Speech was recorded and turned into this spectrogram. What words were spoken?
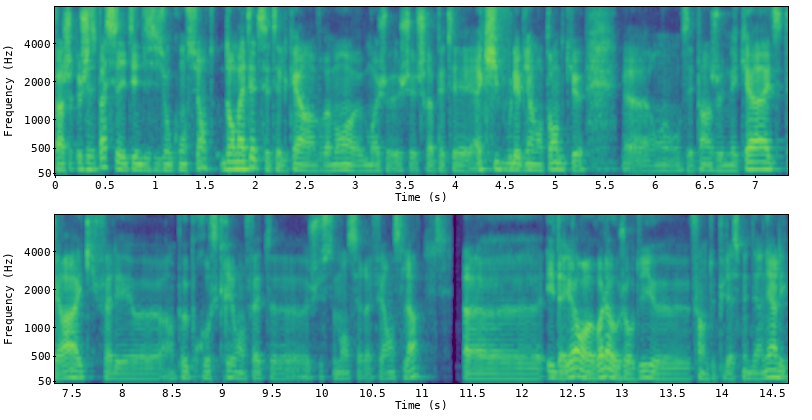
Enfin, je, ne sais pas si ça a été une décision consciente. Dans ma tête, c'était le cas. Hein. Vraiment, euh, moi, je, je, répétais à qui voulait bien m'entendre que euh, on, faisait pas un jeu de méca, etc., et qu'il fallait euh, un peu proscrire en fait justement ces références-là. et d'ailleurs, voilà, aujourd'hui, enfin depuis la semaine dernière, les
